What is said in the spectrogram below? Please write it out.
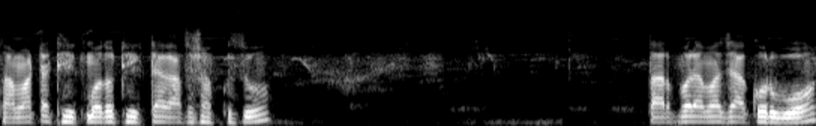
তো আমারটা ঠিক মতো ঠিকঠাক আছে সব কিছু তারপরে আমরা যা করব,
